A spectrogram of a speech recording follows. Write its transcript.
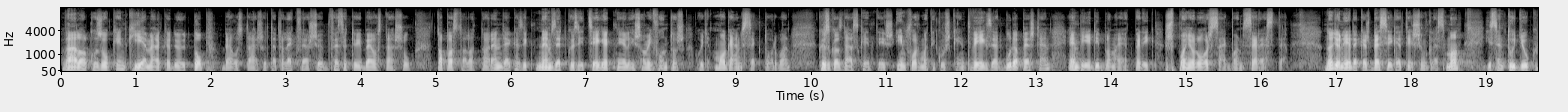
vállalkozóként kiemelkedő top beosztású, tehát a legfelsőbb vezetői beosztású tapasztalattal rendelkezik nemzetközi cégeknél, és ami fontos, hogy magánszektorban. Közgazdászként és informatikusként végzett Budapesten, MBA diplomáját pedig Spanyolországban szerezte. Nagyon érdekes beszélgetésünk lesz ma, hiszen tudjuk,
